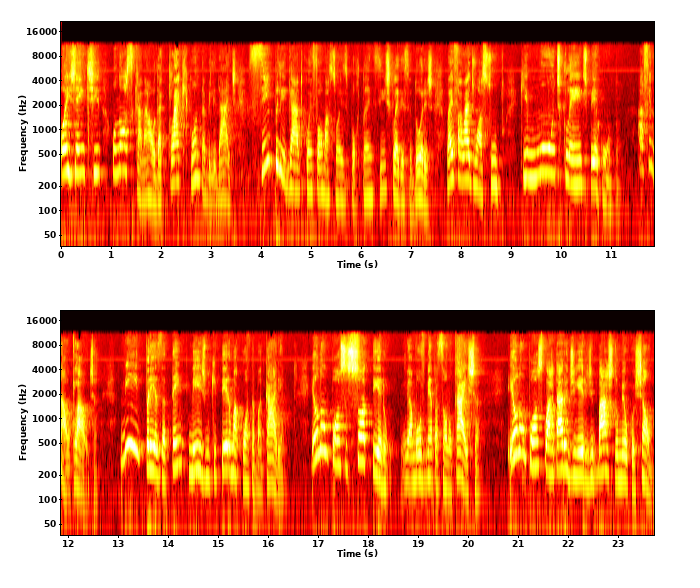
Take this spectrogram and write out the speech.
Oi, gente! O nosso canal da Claque Contabilidade, sempre ligado com informações importantes e esclarecedoras, vai falar de um assunto que muitos clientes perguntam. Afinal, Cláudia, minha empresa tem mesmo que ter uma conta bancária? Eu não posso só ter a movimentação no caixa? Eu não posso guardar o dinheiro debaixo do meu colchão?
